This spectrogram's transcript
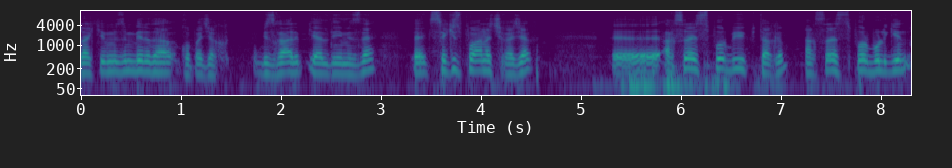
rakibimizin biri daha kopacak. Biz galip geldiğimizde belki 8 puana çıkacak. Ee, Aksaray Spor büyük bir takım. Aksaray Spor bu ligin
